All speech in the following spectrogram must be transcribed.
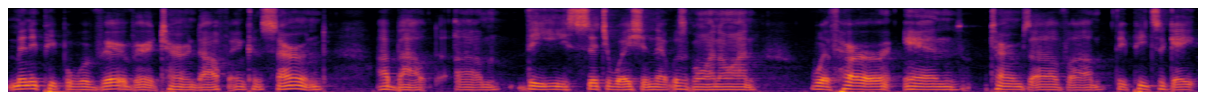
many people were very, very turned off and concerned about um, the situation that was going on with her in terms of um, the Pizzagate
